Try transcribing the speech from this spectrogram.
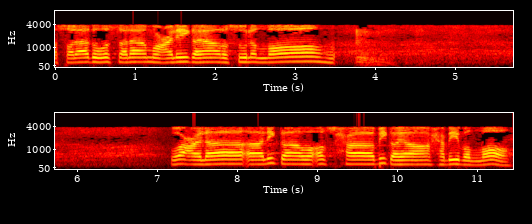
الصلاة والسلام عليك يا رسول الله وعلى آلك وأصحابك يا حبيب الله.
